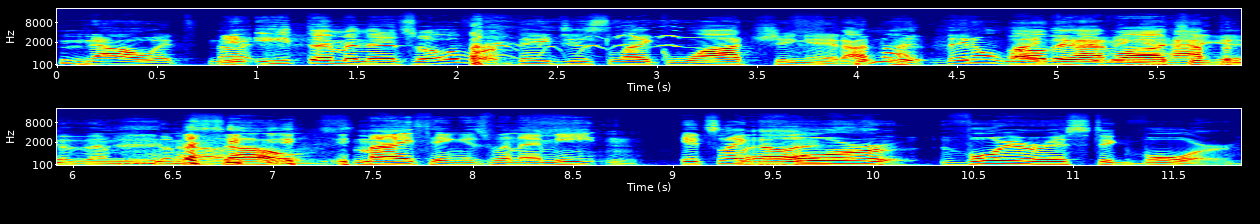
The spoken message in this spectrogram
no, it's not You not. eat them and then it's over. They just like watching it. I'm not. They don't like Oh, they like having it watching happen it. to them themselves. My thing is when I'm eating. It's like Well, uh, vore, voyeuristic vore.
